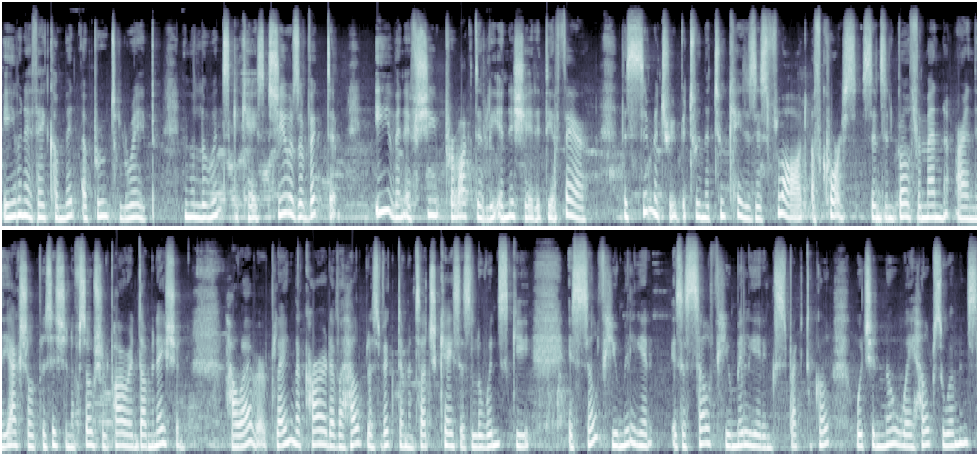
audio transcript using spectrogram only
even if they commit a brutal rape. In the Lewinsky case, she was a victim. even if she provocatively initiated the affair. The symmetry between the two cases is flawed, of course, since in both the men are in the actual position of social power and domination. However, playing the card of a helpless victim in such cases, Lewinsky is self-humiliating is a self-humiliating spectacle which in no way helps women's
